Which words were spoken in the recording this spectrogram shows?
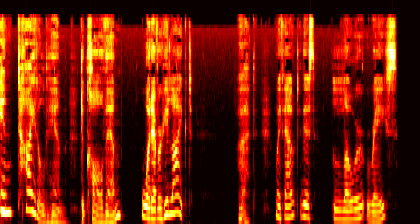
entitled him to call them whatever he liked. But without this lower race,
